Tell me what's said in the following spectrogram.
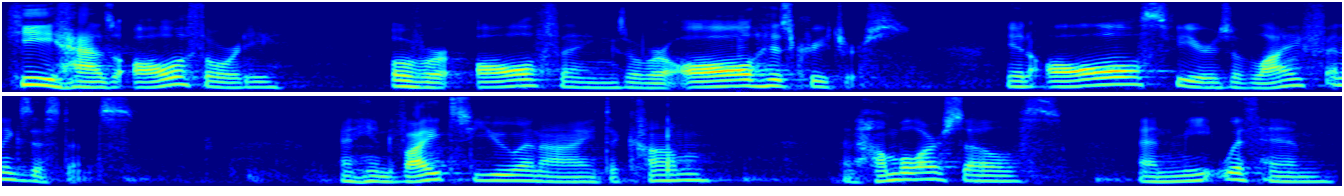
He has all authority over all things, over all His creatures, in all spheres of life and existence. And He invites you and I to come and humble ourselves and meet with Him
